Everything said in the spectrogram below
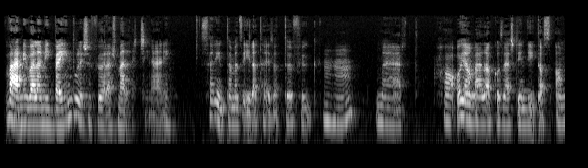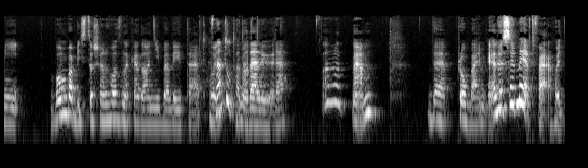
várni vele, míg beindul, és a főállás mellett csinálni. Szerintem ez élethelyzettől függ, Uh-huh. mert ha olyan vállalkozást indítasz, ami bomba biztosan hoz neked annyi bevételt, Ezt nem tudhatod előre. Hát nem, de próbálj. Először miért fel, hogy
